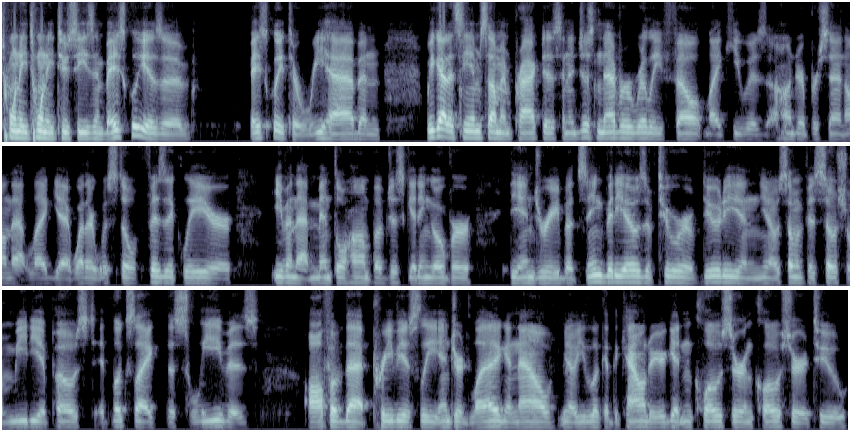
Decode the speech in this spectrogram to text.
2022 season basically as a basically to rehab and we got to see him some in practice, and it just never really felt like he was 100% on that leg yet, whether it was still physically or even that mental hump of just getting over the injury. But seeing videos of tour of duty and you know some of his social media posts, it looks like the sleeve is off of that previously injured leg, and now you know you look at the calendar, you're getting closer and closer to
